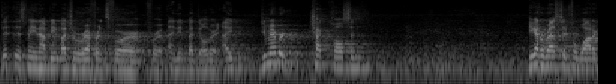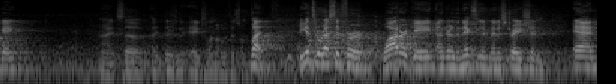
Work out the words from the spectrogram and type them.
th- this may not be much of a reference for, for anybody the older. I, do you remember Chuck Colson? He got arrested for Watergate. All right, so I, there's an age limit with this one. But he gets arrested for Watergate under the Nixon administration. And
